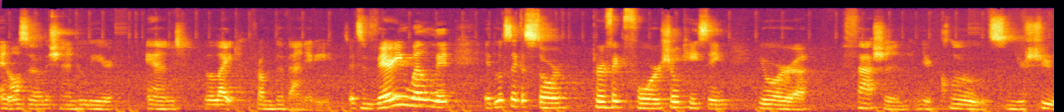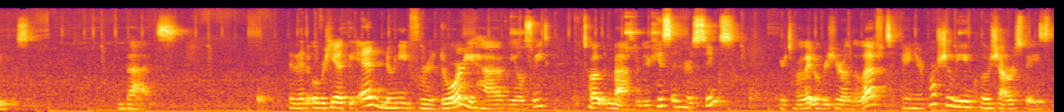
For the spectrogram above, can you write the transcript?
and also the chandelier and the light from the vanity. So it's very well lit. It looks like a store perfect for showcasing your uh, fashion and your clothes and your shoes, and bags. And then over here at the end, no need for a door. You have the ensuite, toilet and bath with your his and her sinks, your toilet over here on the left, and your partially enclosed shower space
